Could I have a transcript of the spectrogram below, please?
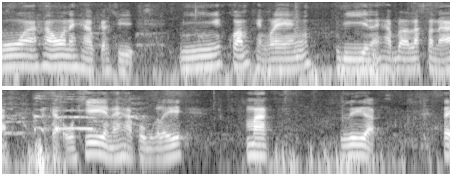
งัวเฮานะครับก็สิมีความแข็งแรงดีนะครับแล้วลักษณะก็โอเคนะครับ ผมก็เลยมักเลือกใส่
